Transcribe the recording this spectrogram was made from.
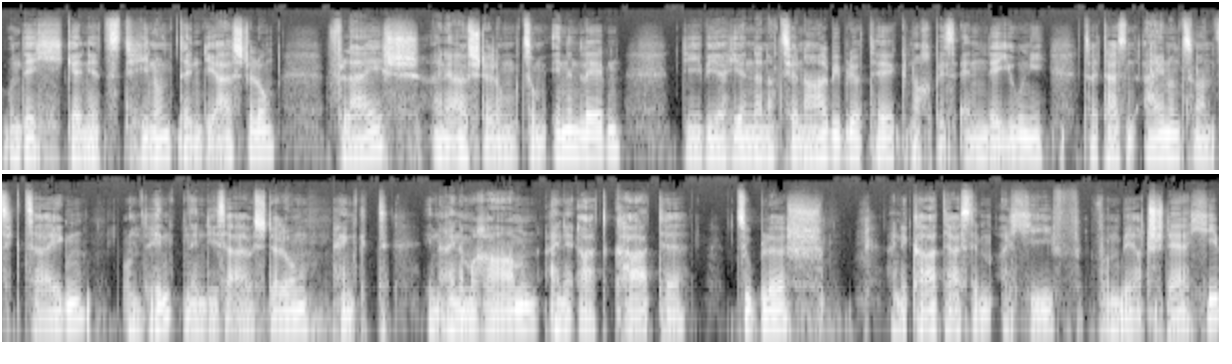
und ich gehen jetzt hinunter in die Ausstellung Fleisch, eine Ausstellung zum Innenleben, die wir hier in der Nationalbibliothek noch bis Ende Juni 2021 zeigen. Und hinten in dieser Ausstellung hängt in einem Rahmen eine Art Karte zu Blösch, eine Karte aus dem Archiv von Beat Sterchi.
